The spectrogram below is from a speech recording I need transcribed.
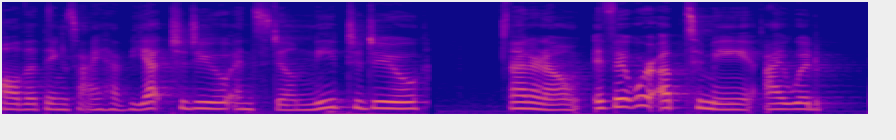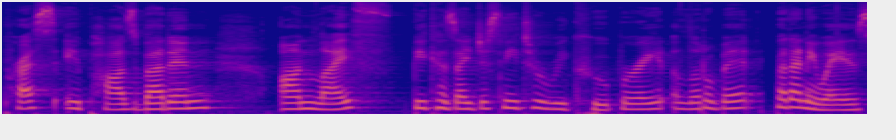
all the things I have yet to do and still need to do. I don't know. If it were up to me, I would press a pause button on life because I just need to recuperate a little bit. But, anyways,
